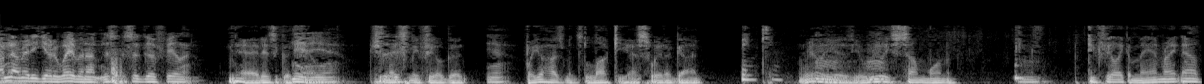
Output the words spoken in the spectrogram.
I'm not ready to give it away, but I'm, it's, it's a good feeling. Yeah, it is a good Yeah, feeling. yeah. She makes me feel good. Yeah. Well, your husband's lucky, I swear to God. Thank you. Really Mm. is. You're really some woman. Do you feel like a man right now?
